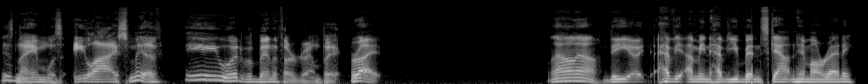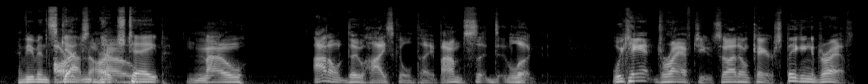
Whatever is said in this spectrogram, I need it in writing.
His name was Eli Smith. He would have been a third round pick. Right. I don't know. Do you uh, have you? I mean, have you been scouting him already? Have you been scouting Arch, Arch, no. tape? No, I don't do high school tape. I'm look. We can't draft you, so I don't care. Speaking of drafts,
